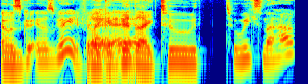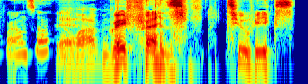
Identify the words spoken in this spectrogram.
it was good. It was great for Yeah, like yeah, a good yeah. like two two weeks and a half around so. Yeah. what happened? Great friends. two weeks.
